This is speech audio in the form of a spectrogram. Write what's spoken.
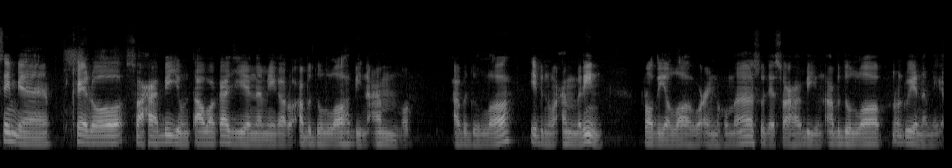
ဆင့်ပြန်ခဲ့တော့ဆာဟာဘီယွန်တာဝကကြီးရဲ့နာမည်ကတော့အဗ်ဒူလာဘင်အမ်မ်အဗ်ဒူလာအစ်ဘ်နအမ်ရင် radiyallahu anhuma ဆိုတဲ့ဆာဟာဘီယွန်အဗ်ဒူလာနော်သူရဲ့နာမည်က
